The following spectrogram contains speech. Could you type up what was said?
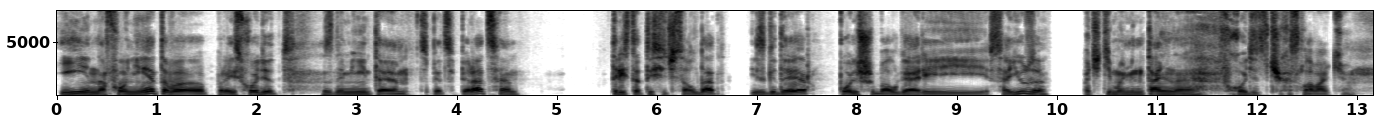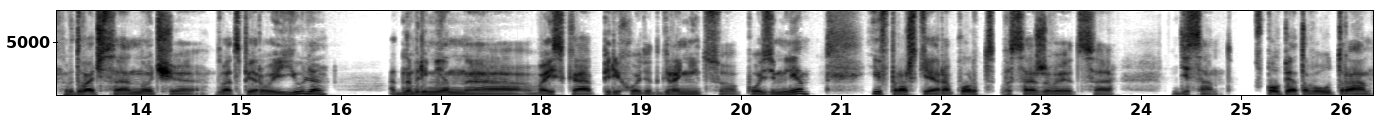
и на фоне этого происходит знаменитая спецоперация – 300 тысяч солдат из ГДР, Польши, Болгарии и Союза почти моментально входит в Чехословакию. В 2 часа ночи 21 июля одновременно войска переходят границу по земле, и в пражский аэропорт высаживается десант. В полпятого утра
